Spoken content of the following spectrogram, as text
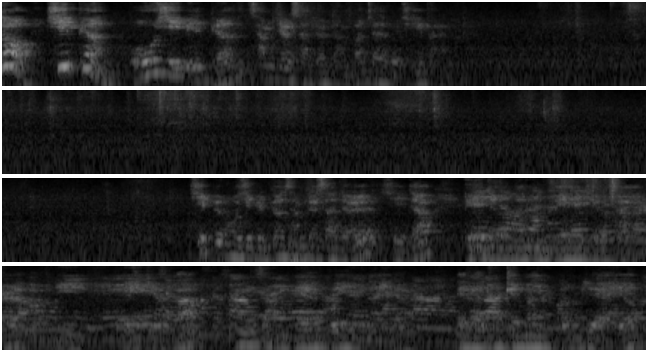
또 시편 51편 3절 4절도 한번 찾아보시기 바랍니다. 시편 51편 3절 4절 시작 대전하는 내 죄가를 아오니 내 죄가 항상 내 배에 있나이다 내가 주께만 범죄하여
